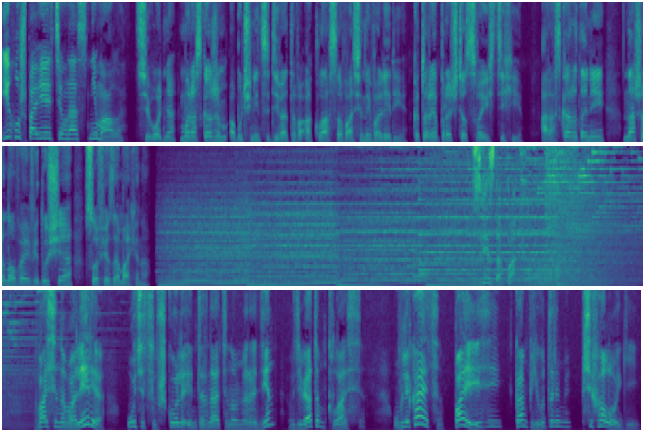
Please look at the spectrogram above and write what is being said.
Их уж, поверьте, у нас немало. Сегодня мы расскажем об ученице 9 А класса Васиной Валерии, которая прочтет свои стихи. А расскажет о ней наша новая ведущая Софья Замахина. Звездопад. Васина Валерия учится в школе-интернате номер один в девятом классе. Увлекается поэзией, компьютерами, психологией.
